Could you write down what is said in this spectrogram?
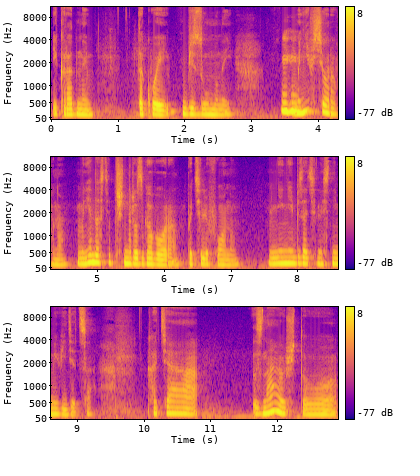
и к родным, такой безумной. Мгм. Мне все равно. Мне достаточно разговора по телефону. Мне не обязательно с ними видеться. Хотя знаю, что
